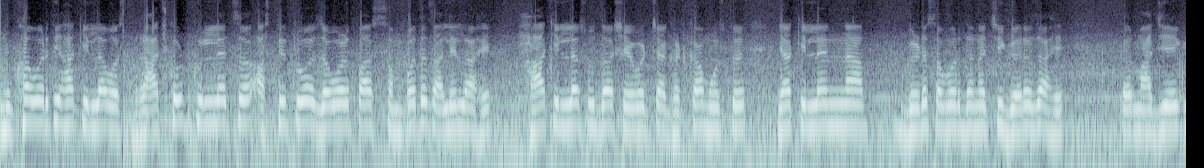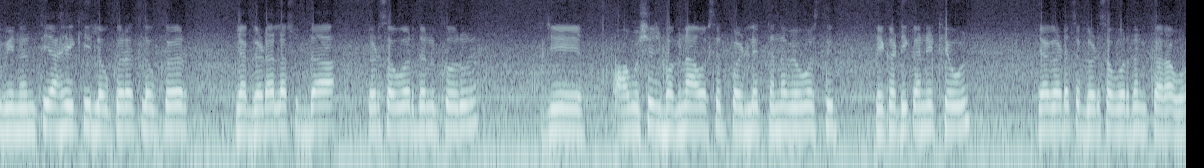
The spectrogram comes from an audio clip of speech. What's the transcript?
मुखावरती हा किल्ला वस राजकोट किल्ल्याचं अस्तित्व जवळपास संपतच आलेलं आहे. हा किल्लासुद्धा शेवटच्या घटका मोजतोय. या किल्ल्यांना गडसंवर्धनाची गरज आहे. तर माझी एक विनंती आहे की लवकरात लवकर या गडालासुद्धा गडसंवर्धन करून जे अवशेष भग्न अवस्थेत पडलेत त्यांना व्यवस्थित एका ठिकाणी ठेवून या गडाचं गड संवर्धन करावं.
